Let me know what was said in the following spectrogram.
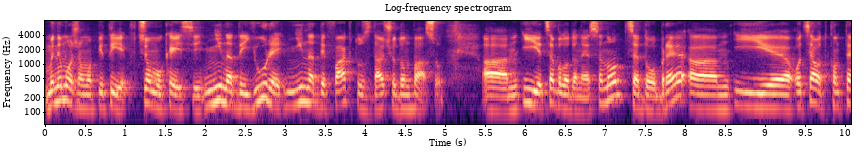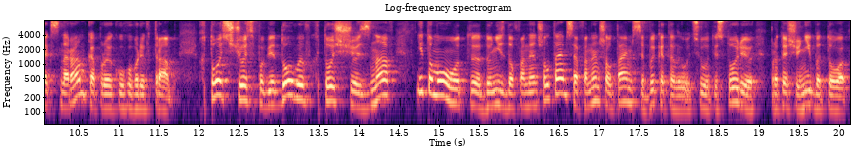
Ми не можемо піти в цьому кейсі ні на де юре, ні на де факту здачу Донбасу. А, і це було донесено, це добре. І оця от контекстна рамка, про яку говорив Трамп, хтось щось повідомив, хтось щось знав, і тому от доніс до Financial Times, а Financial Times викатали оцю от історію про те, що нібито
